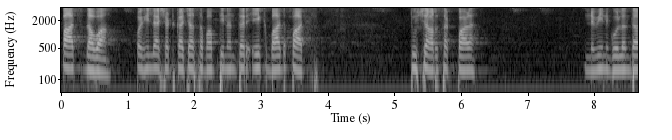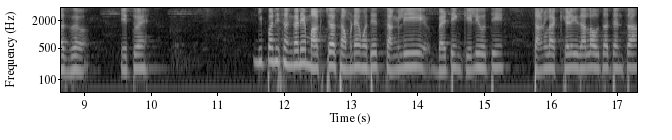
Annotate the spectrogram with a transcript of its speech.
पाच धावा. पहिल्या षटकाच्या समाप्तीनंतर एक बाद पाच. तुषार सकपाळ. नवीन गोलंदाज येतोय. निपाणी संघाने मागच्या सामन्यामध्ये चांगली बॅटिंग केली होती. चांगला खेळ झाला होता त्यांचा.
